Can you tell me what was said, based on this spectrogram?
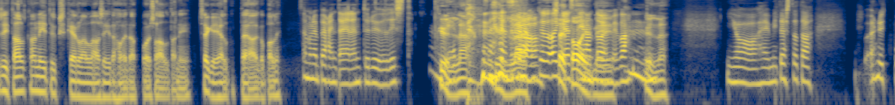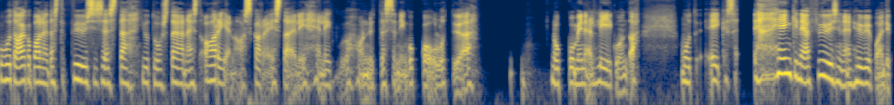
ja sitten alkaa niitä yksi kerrallaan siitä hoitaa pois alta, niin sekin helpottaa aika paljon. Semmoinen perinteinen to Kyllä, kyllä. se on kyllä oikeasti se ihan toimiva. Mm. Kyllä. Joo, hei, mitäs tota, nyt puhutaan aika paljon tästä fyysisestä jutusta ja näistä arjen askareista, eli, eli on nyt tässä niin koulutyö, nukkuminen, liikunta. Mutta eikö se henkinen ja fyysinen hyvinvointi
